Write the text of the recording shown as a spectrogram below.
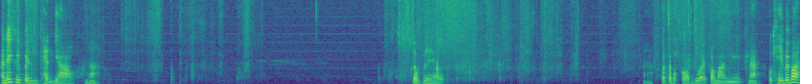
อันนี้คือเป็นแขนยาวนะ จบแล้ว ก็จะประกอบด้วยประมาณนี้นะ โอเค บ๊ายบาย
